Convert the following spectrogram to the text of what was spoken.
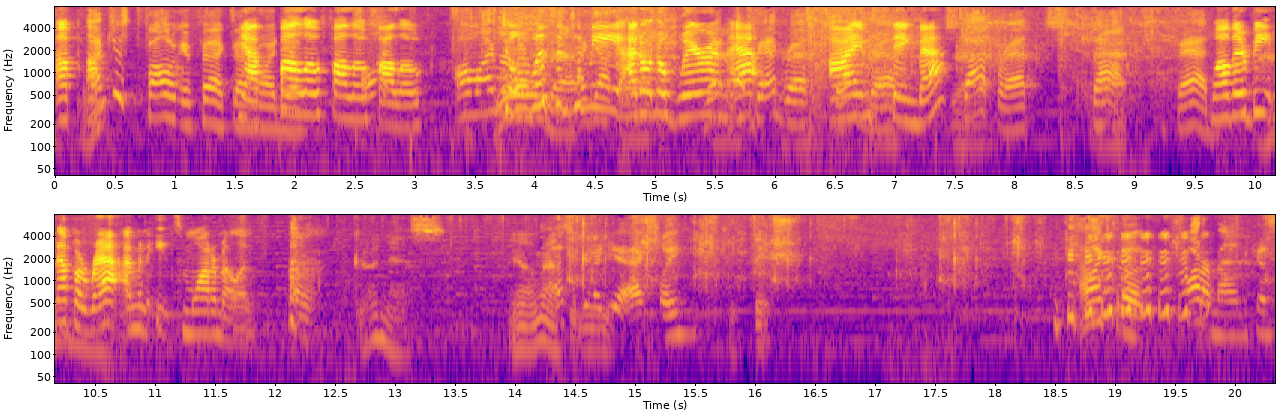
Up. I'm just following effect. I yeah, no follow, follow, Oh, follow. Oh, I Don't listen that. to me. got I don't know where Bad I'm rat, at. Bad rat. Bad I'm rat. staying back. Stop, rat. Stop. Bad. While they're beating up a rat, I'm gonna eat some watermelon. Oh, Goodness. Yeah, I'm gonna that's a have to good eat idea, actually. the fish. I like the watermelon because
